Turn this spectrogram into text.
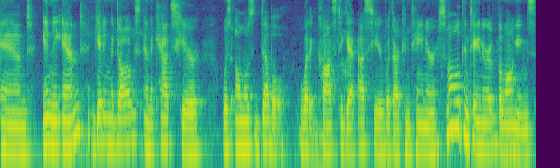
And in the end, getting the dogs and the cats here was almost double what it cost to get us here with our container, small container of belongings,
